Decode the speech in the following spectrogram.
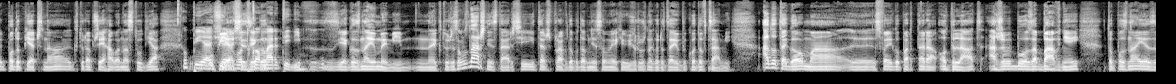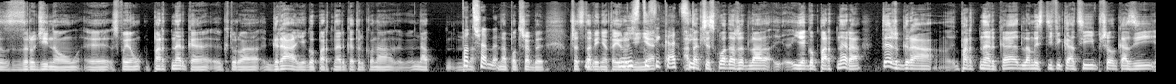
e, podopieczna, która przyjechała na studia, Upija się z wódką jego, martini. z jego znajomymi, m, którzy są znacznie starsi i też prawdopodobnie są jakiegoś różnego rodzaju wykładowcami. A do tego ma e, swojego partnera od lat, a żeby było zabawniej, to poznaje z, z rodziną e, swoją partnerkę, która gra jego partnerkę tylko na, na, Potrzeby. na, na potrzeby przedstawienia tej rodzinie. Mistyfikacji. A tak się składa, że dla jego partnera też gra partnerkę dla mystyfikacji przy okazji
